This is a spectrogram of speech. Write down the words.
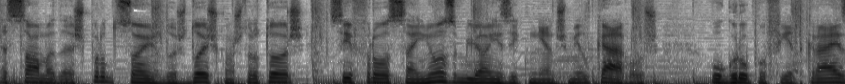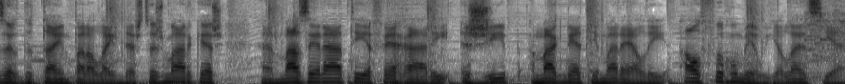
a soma das produções dos dois construtores cifrou-se em 11 milhões e 500 mil carros. O grupo Fiat Chrysler detém, para além destas marcas, a Maserati, a Ferrari, a Jeep, a Magneti Marelli, Alfa Romeo e a Lancia.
